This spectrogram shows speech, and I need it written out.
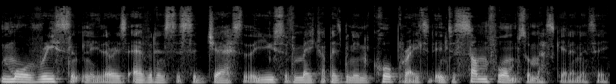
More recently, there is evidence to suggest that the use of makeup has been incorporated into some forms of masculinity.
